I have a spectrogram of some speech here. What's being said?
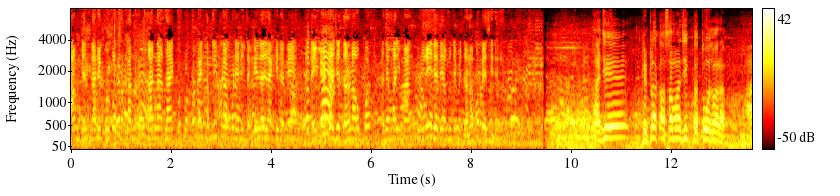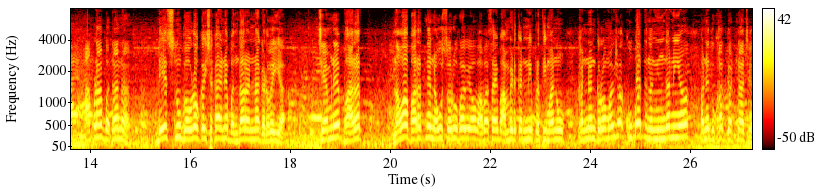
આમ જનતાને કોઈ પણ પ્રકારનું નુકસાન ના થાય, કોઈ પણ પ્રકારની તકલીફ ના પડે, એની તકેદારી રાખીને અમે અહીં બેઠા છે ધરણા ઉપર અને અમારી માંગ પૂરી નહીં થાય ત્યાં સુધી અમે ધરણા પર બેસી જશું આજે કેટલાક અસામાજિક તત્વો દ્વારા આપણા બધાના દેશનું ગૌરવ કહી શકાય અને બંધારણના ઘડવૈયા. જેમણે ભારત, નવા ભારતને નવું સ્વરૂપ આવ્યું એવા બાબા સાહેબ આંબેડકરની પ્રતિમાનું ખંડન કરવામાં આવ્યું છે. આ ખૂબ જ નિંદનીય અને દુઃખદ ઘટના છે.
